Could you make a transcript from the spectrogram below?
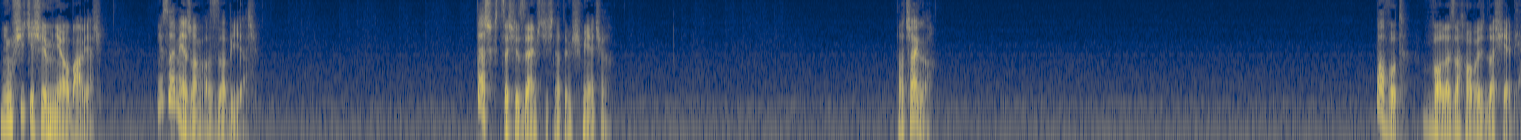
Nie musicie się mnie obawiać. Nie zamierzam was zabijać. Też chcę się zemścić na tym śmieciu. Dlaczego? Powód wolę zachować dla siebie.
